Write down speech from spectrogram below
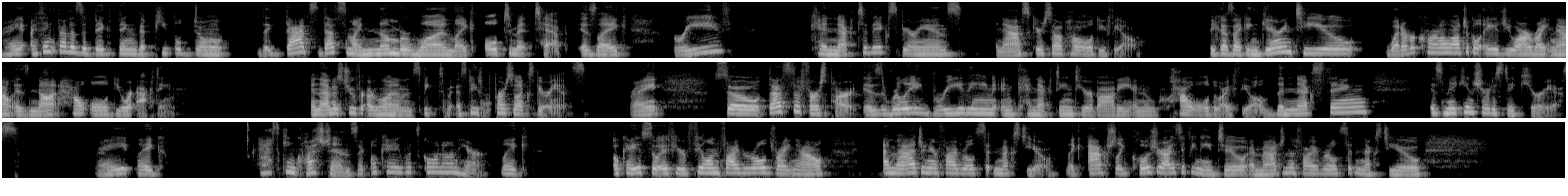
Right? I think that is a big thing that people don't like that's that's my number one like ultimate tip is like breathe, connect to the experience and ask yourself how old you feel. Because I can guarantee you whatever chronological age you are right now is not how old you are acting. And that is true for everyone and speak to speak from personal experience right? So that's the first part is really breathing and connecting to your body and how old do i feel. The next thing is making sure to stay curious right? Like asking questions like okay what's going on here like okay so if you're feeling five year olds right now imagine your five year old sitting next to you like actually close your eyes if you need to imagine the five year old sitting next to you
